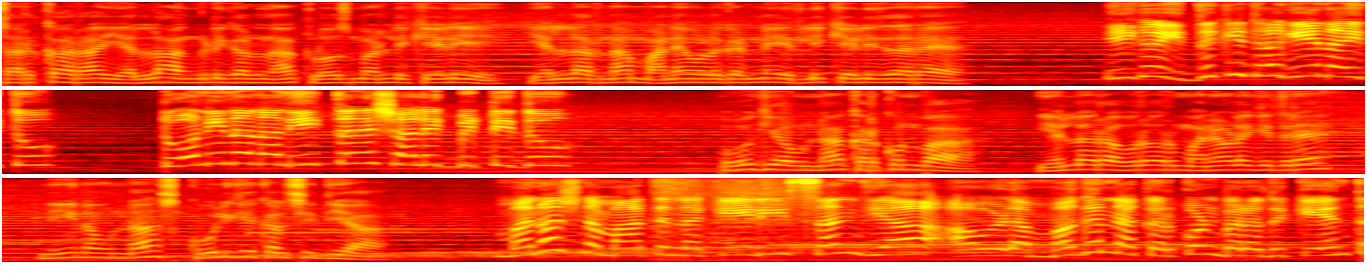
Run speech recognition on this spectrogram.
ಸರ್ಕಾರ ಎಲ್ಲ ಅಂಗಡಿಗಳನ್ನ ಕ್ಲೋಸ್ ಮಾಡ್ಲಿಕ್ಕೆ ಹೇಳಿ ಎಲ್ಲರನ್ನ ಮನೆ ಒಳಗಡೆ ಇರ್ಲಿ ಕೇಳಿದ್ದಾರೆ. ಈಗ ಇದ್ದಕ್ಕಿದ್ದಾಗ ಏನಾಯ್ತು? ಟೋನಿನ ನಾನು ಈಗ ತಾನೇ ಶಾಲೆಗೆ ಬಿಟ್ಟಿದ್ದು. ಹೋಗಿ ಅವನ್ನ ಕರ್ಕೊಂಡ್ ಬಾ. ಎಲ್ಲರೂ ಅವ್ರವ್ರ ಮನೆಯೊಳಗಿದ್ರೆ ನೀನು ಅವನ್ನ ಸ್ಕೂಲಿಗೆ ಕಳ್ಸಿದ್ಯಾ? ಮನೋಜ್ನ ಮಾತನ್ನ ಕೇಳಿ ಸಂಧ್ಯಾ ಅವಳ ಮಗನ್ನ ಕರ್ಕೊಂಡ್ ಬರೋದಕ್ಕೆ ಅಂತ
